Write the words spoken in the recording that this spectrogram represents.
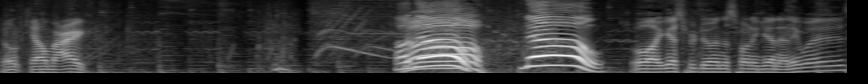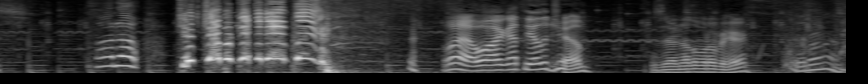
Don't kill me. Oh no! No! Well, I guess we're doing this one again, anyways. Oh no! Just jump and get the damn thing! Well, well, I got the other gem. Is there another one over here? I don't know.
